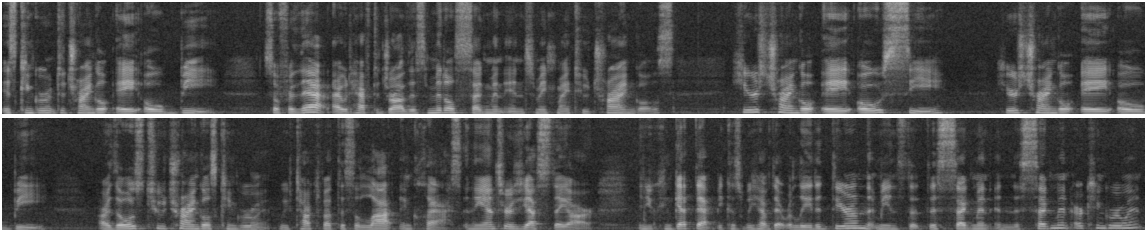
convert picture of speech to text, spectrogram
is congruent to triangle AOB. So for that, I would have to draw this middle segment in to make my two triangles. Here's triangle AOC. Here's triangle AOB. Are those two triangles congruent? We've talked about this a lot in class, and the answer is yes, they are. And you can get that because we have that related theorem that means that this segment and this segment are congruent.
